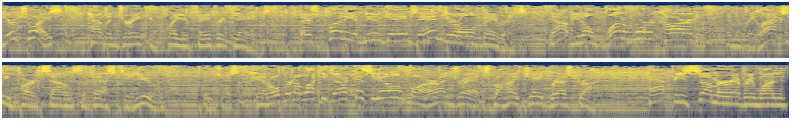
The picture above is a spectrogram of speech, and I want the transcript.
your choice, have a drink and play your favorite games. There's plenty of new games and your old favorites. Now, if you don't want to work hard and the relaxing part sounds the best to you, then just head over to Lucky Duck Casino and Bar on Dredge behind Jade Restaurant. Happy summer, everyone.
